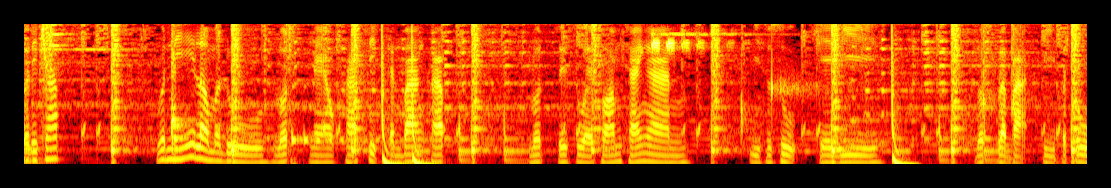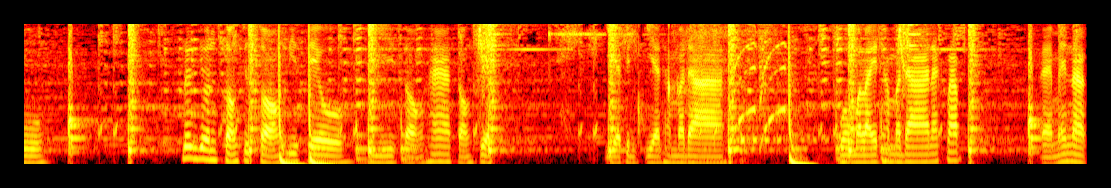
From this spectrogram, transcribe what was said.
สวัสดีครับ วันนี้เรามาดูรถแนวคลาสสิกกันบ้างครับ รถสวยๆ พร้อมใช้งาน Isuzu KV รถกระบะ 4 ประตู เครื่องยนต์ 2.2 ดีเซล E2527 เกียร์เป็นเกียร์ธรรมดา พวงมาลัยธรรมดานะครับ แต่ไม่หนัก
